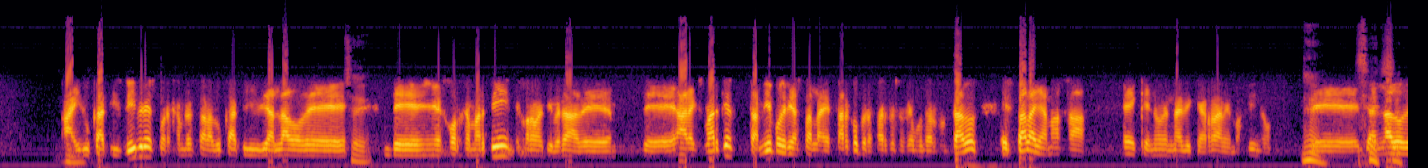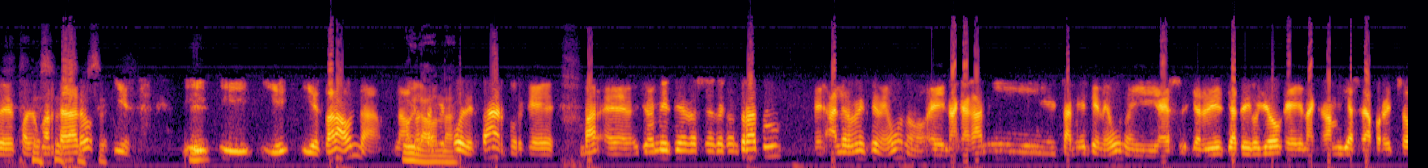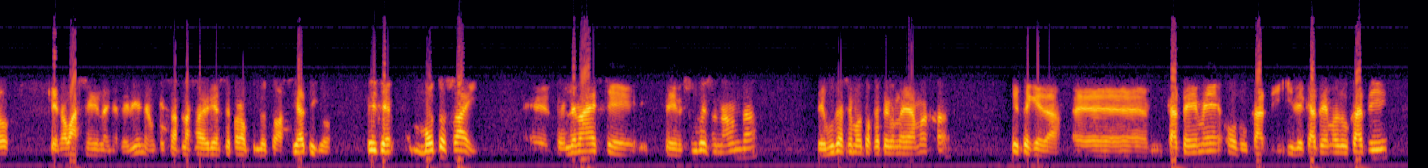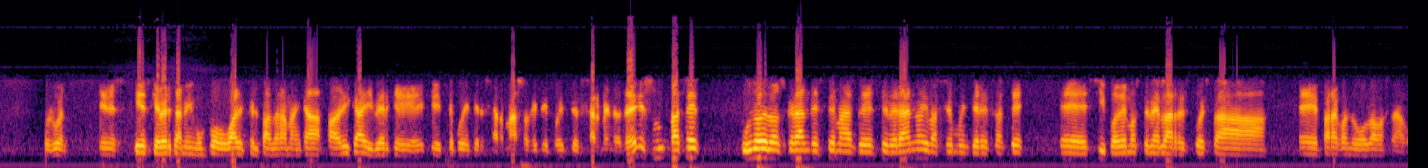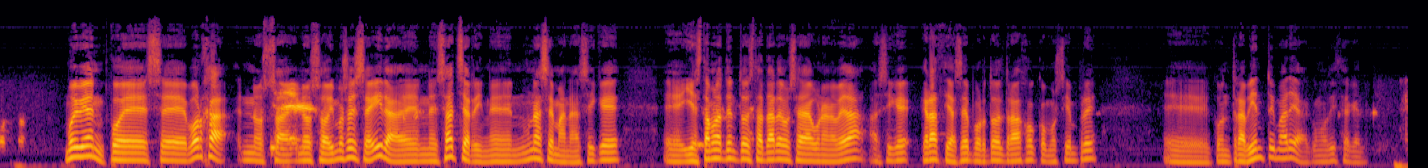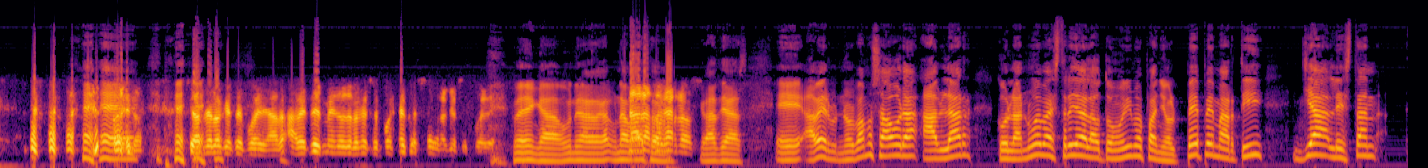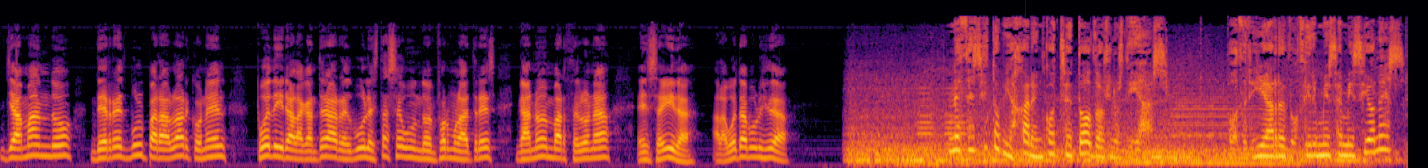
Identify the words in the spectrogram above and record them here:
Hay Ducatis libres, por ejemplo está la Ducati de al lado de, de Jorge Martín, de Jorge Martín, ¿verdad? De, de Alex Márquez, también podría estar la de Zarco, pero Zarco se hace buenos resultados. Está la Yamaha, eh, que no es nadie querrá, me imagino, de, de Sí, al lado sí. de Juan Sí, Quartararo, y, y, y, y, y está la Honda. La Uy, Honda la Honda. puede estar, porque eh, Joan Mir tiene dos años de contrato, eh, Alex Rins tiene uno, eh, Nakagami también tiene uno, y es- ya, te- digo yo que Nakagami ya se da por hecho que no va a ser el año que viene, aunque esa plaza debería ser para un piloto asiático. Dice, motos hay. El problema es que te subes una Honda, debutas en MotoGP con la Yamaha, ¿qué te queda? Eh, KTM o Ducati. Y de KTM o Ducati, pues bueno, tienes, tienes que ver también un poco cuál es el panorama en cada fábrica y ver qué, te puede interesar más o qué te puede interesar menos. Eh, Es un- va uno de los grandes temas de este verano y va a ser muy interesante eh, si podemos tener la respuesta eh, para cuando volvamos en agosto. Muy bien, pues eh, Borja, nos, nos oímos enseguida en Sachsenring, en una semana, así que eh, y estamos atentos esta tarde si hay alguna novedad, así que gracias eh, por todo el trabajo, como siempre, eh, contra viento y marea, como dice aquel. bueno, se hace lo que se puede. A, veces menos de lo que se puede, pero sobre lo que se puede. Venga, una- un Un abrazo. Carlos. Gracias. Eh, a ver, nos vamos ahora a hablar con la nueva estrella del automovilismo español, Pepe Martí. Ya le están llamando de Red Bull para hablar con él. Puede ir a la cantera de Red Bull, está segundo en Fórmula 3, ganó en Barcelona enseguida. A la vuelta de publicidad. Necesito viajar en coche todos los días. ¿Podría reducir mis emisiones?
